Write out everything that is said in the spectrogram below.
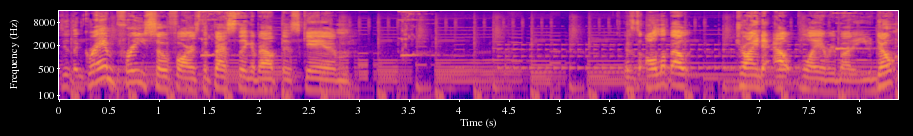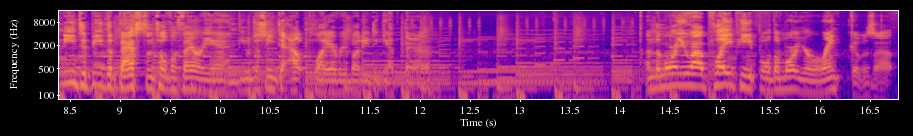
The Grand Prix so far is the best thing about this game. It's all about trying to outplay everybody. You don't need to be the best until the very end. You just need to outplay everybody to get there. And the more you outplay people, the more your rank goes up.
